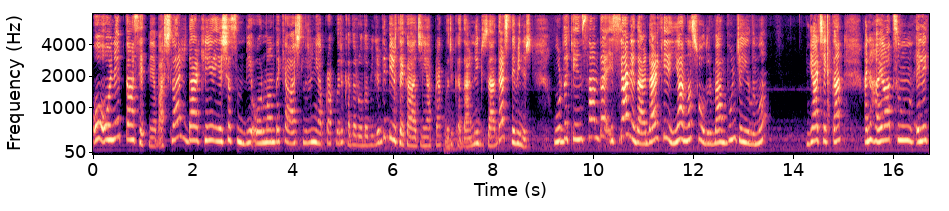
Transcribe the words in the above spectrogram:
O oynayıp dans etmeye başlar. Der ki yaşasın bir ormandaki ağaçların yaprakları kadar olabilirdi. Bir tek ağacın yaprakları kadar ne güzel der sevinir. Buradaki insan da isyan eder der ki ya nasıl olur ben bunca yılımı gerçekten hani hayatım ele,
